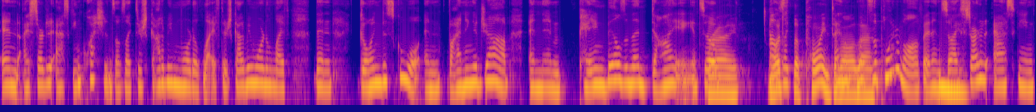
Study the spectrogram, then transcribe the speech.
And I started asking questions. I was like, there's got to be more to life. There's got to be more to life than going to school and finding a job and then paying bills and then dying. And so Right. What's like, the point of all what's that? What's the point of all of it? And so I mm-hmm. started asking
